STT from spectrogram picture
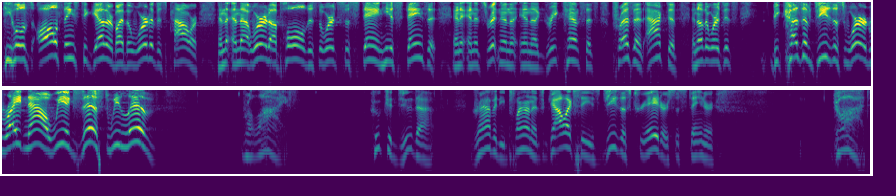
He holds all things together by the word of his power. And, and that word uphold is the word sustain. He sustains it. And, and it's written in a, in a Greek tense that's present, active. In other words, it's because of Jesus' word, right now, we exist, we live, we're alive. Who could do that? Gravity, planets, galaxies, Jesus, creator, sustainer. God.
